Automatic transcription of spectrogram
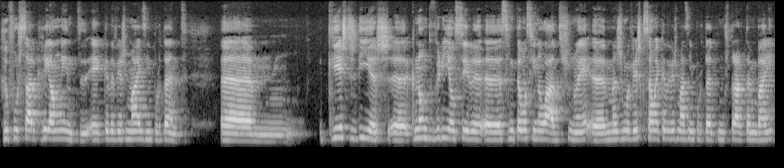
reforçar que realmente é cada vez mais importante uh, que estes dias uh, que não deveriam ser uh, assim tão assinalados, não é? mas uma vez que são, é cada vez mais importante mostrar também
